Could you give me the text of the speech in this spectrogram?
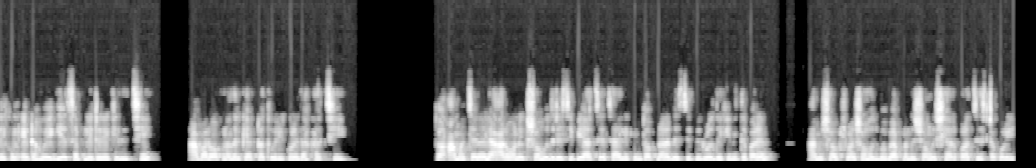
দেখুন, এটা হয়ে গিয়েছে প্লেটে রেখে দিচ্ছি। আবারও আপনাদেরকে একটা তৈরি করে দেখাচ্ছি। তো আমার চ্যানেলে আরও অনেক সহজ রেসিপি আছে, চাইলে কিন্তু আপনারা রেসিপিগুলো দেখে নিতে পারেন। আমি সবসময় সহজভাবে আপনাদের সঙ্গে শেয়ার করার চেষ্টা করি।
